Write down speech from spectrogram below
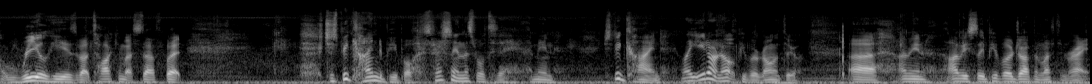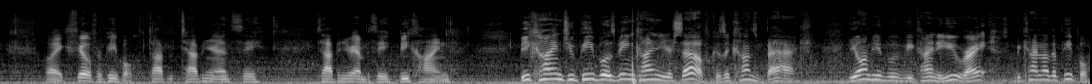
real he is about talking about stuff. But just be kind to people, especially in this world today. I mean, just be kind. Like, you don't know what people are going through. Uh, I mean, obviously, people are dropping left and right. Like, feel for people. Tap, tap in your empathy. Tap in your empathy. Be kind. Be kind to people as being kind to yourself because it comes back. You want people to be kind to you, right? Be kind to other people.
